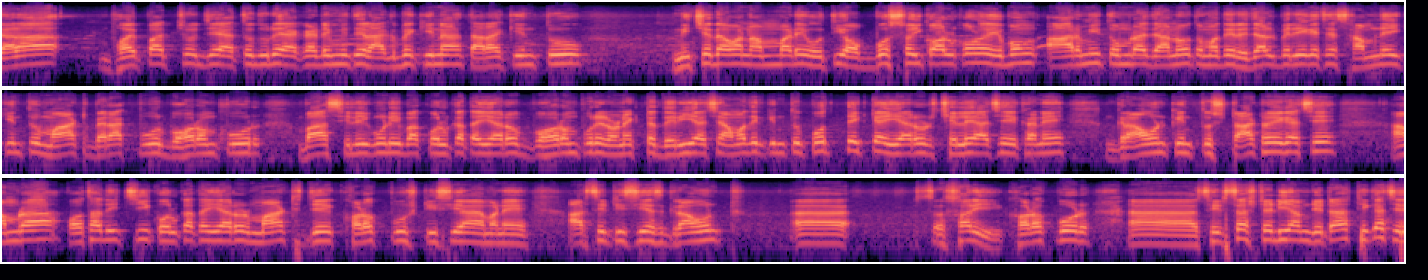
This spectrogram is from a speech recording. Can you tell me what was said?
যারা ভয় পাচ্ছ যে এত দূরে একাডেমিতে রাখবে কিনা, তারা কিন্তু নিচে দেওয়া নাম্বারে অতি অবশ্যই কল করো এবং আর্মি তোমরা জানো তোমাদের রেজাল্ট বেরিয়ে গেছে। সামনেই কিন্তু মাঠ, ব্যারাকপুর, বহরমপুর বা শিলিগুড়ি বা কলকাতা ইয়ারও বহরমপুরের অনেকটা দেরি আছে। আমাদের কিন্তু প্রত্যেকটা ইয়ারোর ছেলে আছে এখানে। গ্রাউন্ড কিন্তু স্টার্ট হয়ে গেছে। আমরা কথা দিচ্ছি কলকাতা ইয়ারোর মাঠ, যে খড়গপুর টিসিয়া মানে RCTCS ground sorry Kharagpur Sirsa stadium যেটা, ঠিক আছে?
